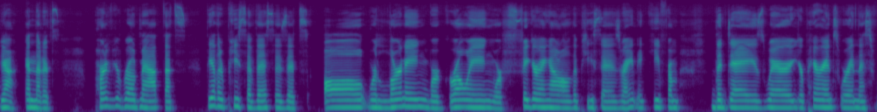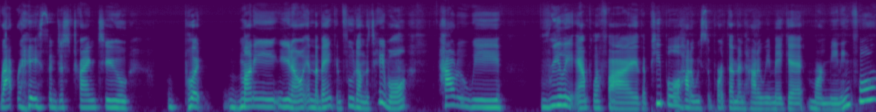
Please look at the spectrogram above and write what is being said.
Yeah. And that it's part of your roadmap. That's the other piece of this is it's all we're learning, we're growing, we're figuring out all the pieces, right? Nikki, from the days where your parents were in this rat race and just trying to put money, you know, in the bank and food on the table. How do we really amplify the people? How do we support them and how do we make it more meaningful?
